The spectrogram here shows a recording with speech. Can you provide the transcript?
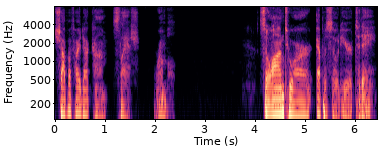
Shopify.com slash rumble. So on to our episode here today.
